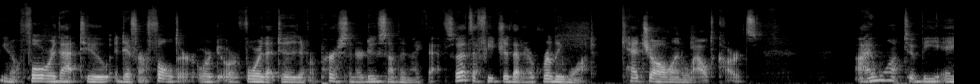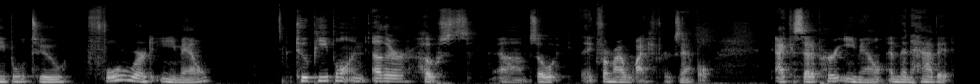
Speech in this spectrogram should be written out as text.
you know, forward that to a different folder or, or forward that to a different person or do something like that. So that's a feature that I really want. Catch all and wildcards. I want to be able to forward email to people and other hosts. Um, so, like for my wife, for example, I can set up her email and then have it.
